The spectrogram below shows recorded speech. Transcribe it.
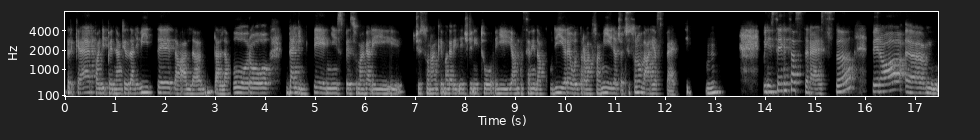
perché poi dipende anche dalle vite, dal, dal, lavoro, dagli impegni, spesso magari ci sono anche magari dei genitori anziani da accudire, oltre alla famiglia, cioè ci sono vari aspetti. Mm? Quindi senza stress, però ehm,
